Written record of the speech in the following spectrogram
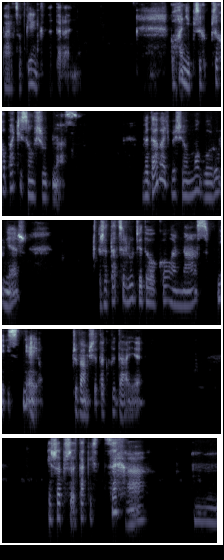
Bardzo piękne terenu. Kochani, psych psychopaci są wśród nas. Wydawać by się mogło również, że tacy ludzie dookoła nas nie istnieją. Czy Wam się tak wydaje? I że przy takich cechach mm,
